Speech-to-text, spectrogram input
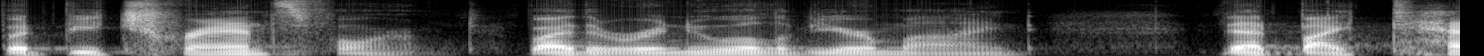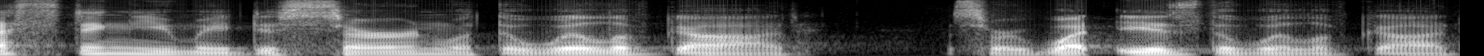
but be transformed by the renewal of your mind, that by testing you may discern what the will of God, sorry, what is the will of God,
